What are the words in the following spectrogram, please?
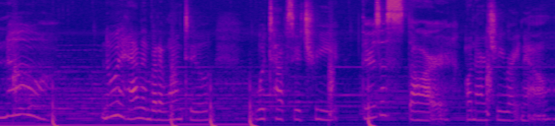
No. No, I haven't, but I want to. What tops your tree? There's a star on our tree right now.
